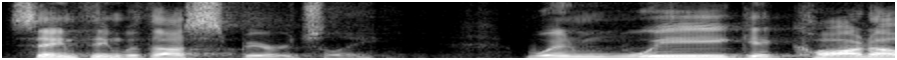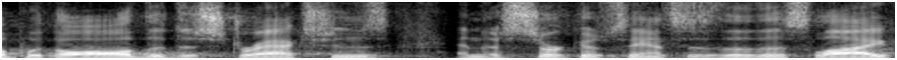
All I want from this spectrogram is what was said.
Same thing with us spiritually. When we get caught up with all the distractions and the circumstances of this life,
